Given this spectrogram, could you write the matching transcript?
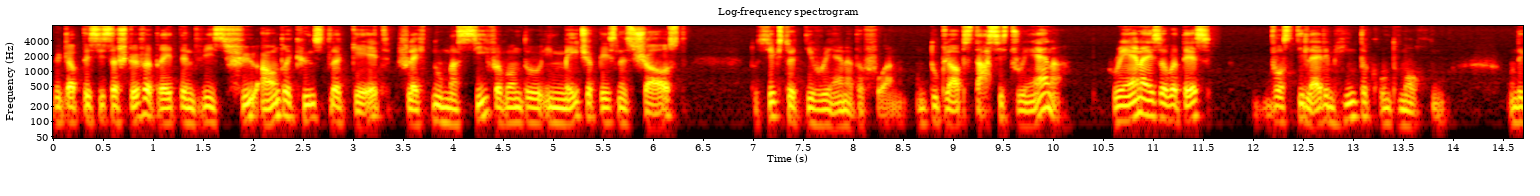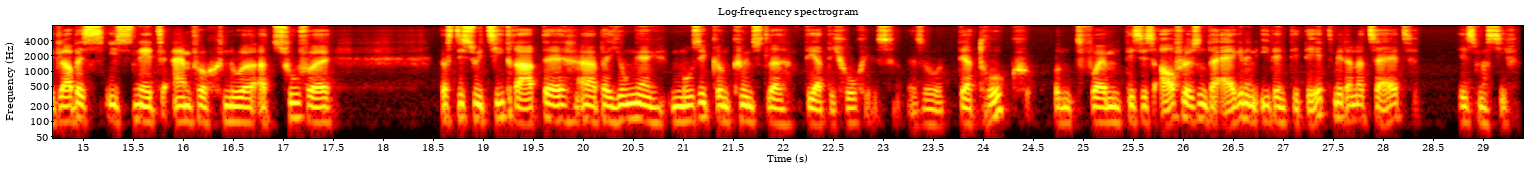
Und ich glaube, das ist ja stellvertretend, wie es für andere Künstler geht, vielleicht nur massiver, wenn du im Major-Business schaust, du siehst halt die Rihanna da vorne und du glaubst, das ist Rihanna. Rihanna ist aber das, was die Leute im Hintergrund machen. Und ich glaube, es ist nicht einfach nur ein Zufall, dass die Suizidrate äh, bei jungen Musikern und Künstlern derartig hoch ist. Also der Druck und vor allem dieses Auflösen der eigenen Identität mit einer Zeit ist massiv.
